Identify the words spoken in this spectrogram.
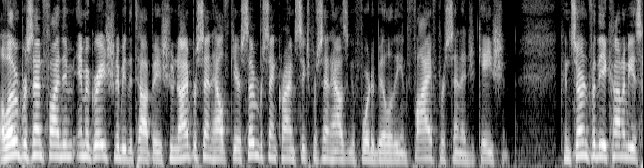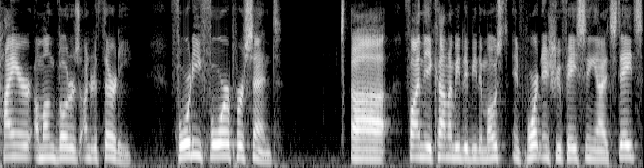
11% find immigration to be the top issue, 9% healthcare, 7% crime, 6% housing affordability, and 5% education. Concern for the economy is higher among voters under 30. 44% uh, find the economy to be the most important issue facing the United States,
